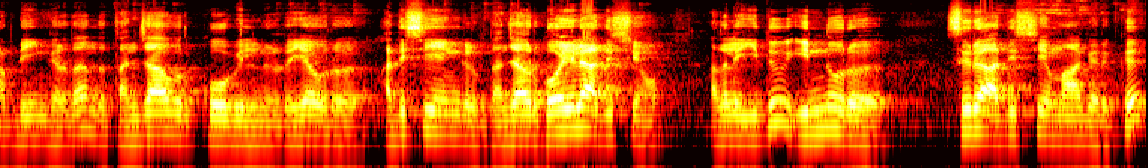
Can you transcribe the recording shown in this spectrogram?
அப்படிங்கிறத அந்த தஞ்சாவூர் கோவிலினுடைய ஒரு அதிசயங்கள் தஞ்சாவூர் கோயிலே அதிசயம். அதில் இது இன்னொரு சிறு அதிசயமாக இருக்குது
